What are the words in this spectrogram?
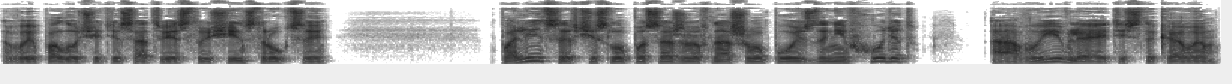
Вы получите соответствующие инструкции. Полиция в число пассажиров нашего поезда не входит, а вы являетесь таковым.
